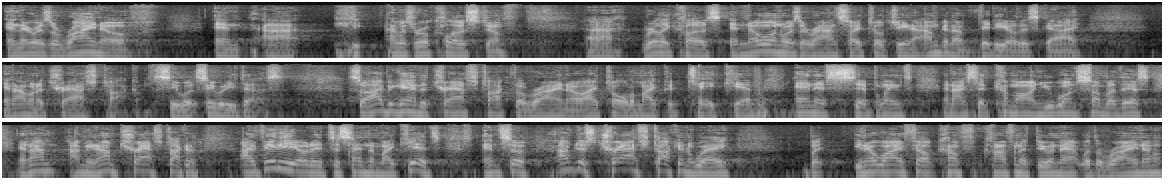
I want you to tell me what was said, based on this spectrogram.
And there was a rhino, and uh, he, I was real close to him uh, really close, and no one was around. So I told Gina, I'm going to video this guy and I'm going to trash talk him, see what, see what he does. So I began to trash talk the rhino. I told him I could take him and his siblings. And I said, come on, you want some of this? And I'm, I mean, I'm trash talking. I videoed it to send to my kids. And so I'm just trash talking away. But you know why I felt comf- confident doing that with the rhino?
